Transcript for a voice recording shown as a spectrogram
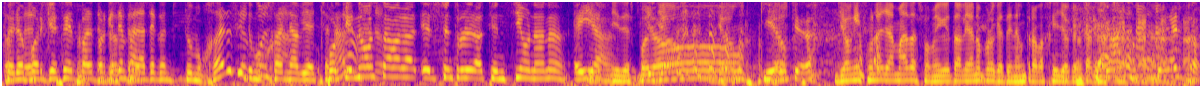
Pero ¿por qué, se- por qué te enfadaste con tu mujer si tu mujer no había hecho Porque nada? no estaba la- el centro de la atención, Ana. Ella. Y, y después yo, John, John- quiero John- que... John hizo una llamada a su amigo italiano porque tenía un trabajillo que encargar. Eso.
